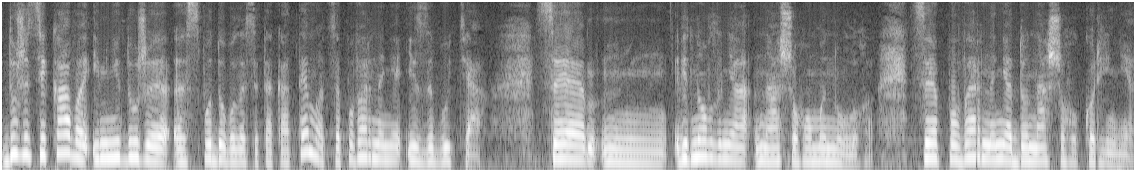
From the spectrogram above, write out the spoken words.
Дуже цікава і мені дуже е, сподобалася така тема це повернення із забуття. Це відновлення нашого минулого, це повернення до нашого коріння,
